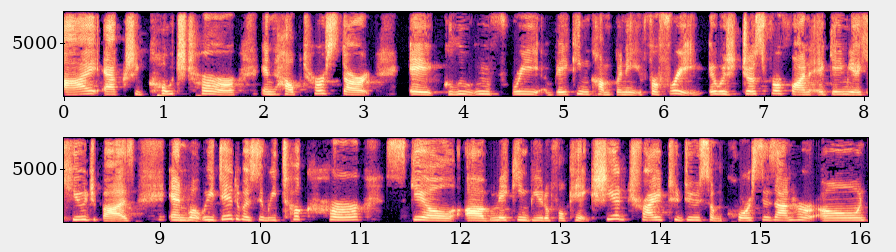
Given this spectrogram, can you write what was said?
i actually coached her and helped her start a gluten-free baking company for free. It was just for fun. It gave me a huge buzz. And what we did was we took her skill of making beautiful cakes she had tried to do some courses on her own own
